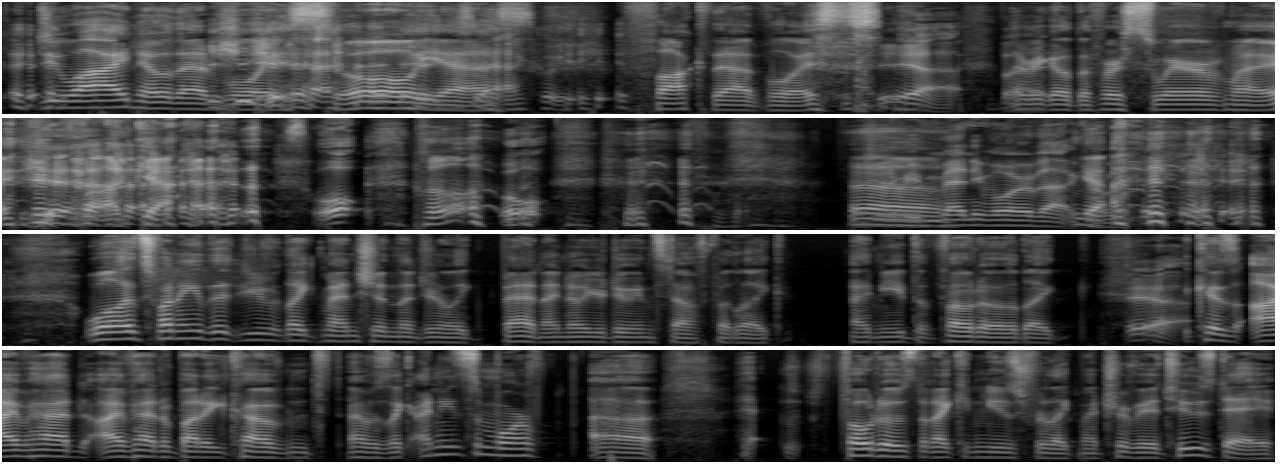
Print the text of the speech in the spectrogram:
Do I know that voice? Yeah, oh yes. exactly. Fuck that voice. yeah. there we go. The first swear of my podcast. Oh, oh. There's gonna be many more of that Yeah. well, it's funny that you like mentioned that you're like Ben. I know you're doing stuff, but like I need the photo. Like yeah. because I've had I've had a buddy come. I was like, I need some more uh, photos that I can use for like my trivia Tuesday.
